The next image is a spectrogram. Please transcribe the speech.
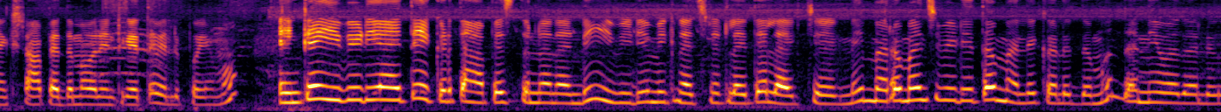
నెక్స్ట్ ఆ పెద్దమ్మ వాళ్ళ ఇంటికి అయితే వెళ్ళిపోయాము. ఇంకా ఈ వీడియో అయితే ఇక్కడితో ఆపేస్తున్నానండి. ఈ వీడియో మీకు నచ్చినట్లయితే లైక్ చేయండి. మరో మంచి వీడియోతో మళ్ళీ కలుద్దాము. ధన్యవాదాలు.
